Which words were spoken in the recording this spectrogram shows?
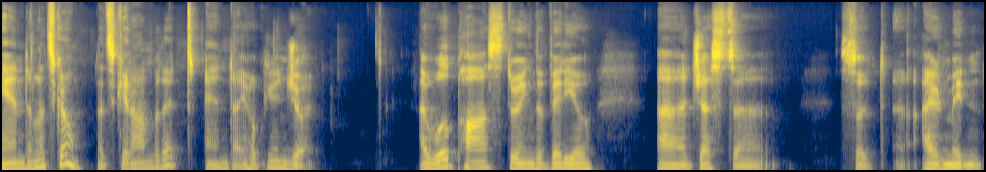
And let's go. Let's get on with it. And I hope you enjoy. I will pause during the video, uh, just uh, so uh, Iron Maiden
